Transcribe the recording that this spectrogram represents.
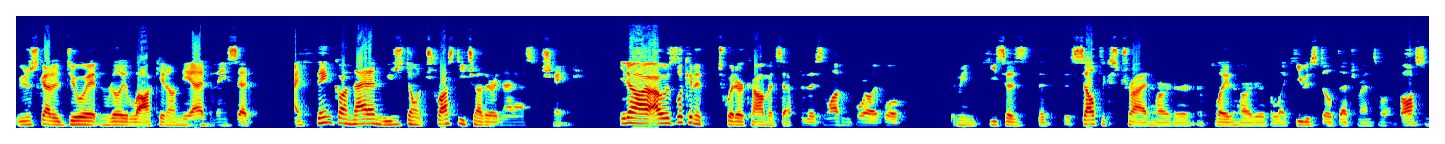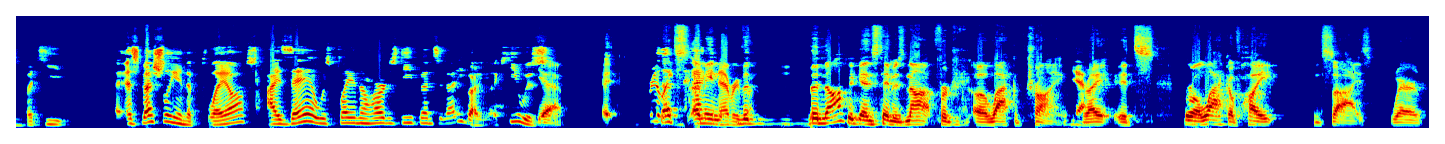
We just got to do it and really lock in on the end. And he said, I think on that end, we just don't trust each other, and that has to change. You know, I, I was looking at Twitter comments after this, and a lot of people were like, well, I mean, he says that the Celtics tried harder or played harder, but like he was still detrimental in Boston. But he, especially in the playoffs, Isaiah was playing the hardest defense of anybody. Like he was, Yeah. really That's I mean everybody. the the knock against him is not for a lack of trying, Yeah. right? It's for a lack of height and size where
